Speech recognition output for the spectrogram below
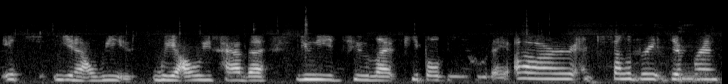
it's you know we we always have the you need to let people be who they are and celebrate difference.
